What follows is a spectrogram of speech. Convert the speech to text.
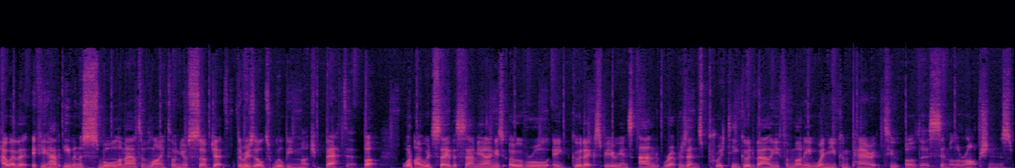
However, if you have even a small amount of light on your subject, the results will be much better. But what I would say the Samyang is overall a good experience and represents pretty good value for money when you compare it to other similar options.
